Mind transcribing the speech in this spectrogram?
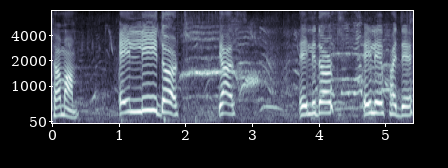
tamam. 54 yaz. 54 Elif hadi.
